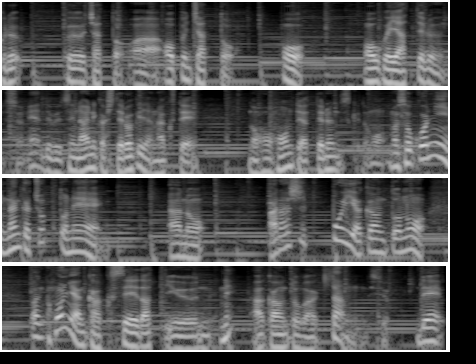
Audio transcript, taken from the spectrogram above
グループチャット、オープンチャットを僕はやってるんですよね。で、別に何かしてるわけじゃなくて、のほほんとやってるんですけども、まあ、そこになんかちょっとね、あの、嵐っぽいアカウントのまあ、本人は学生だっていうね、アカウントが来たんですよ。で、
